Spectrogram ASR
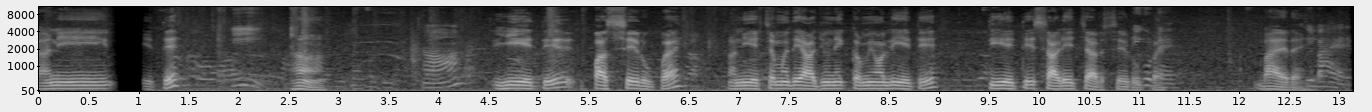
आणि येते? ही? हां. हा. ही येते पाचशे रुपये आणि याच्यामध्ये अजून एक कमीवाली येते ती येते साडेचारशे ती कुठे रुपये. आहे? बाहेर आहे. ती बाहेर आहे.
